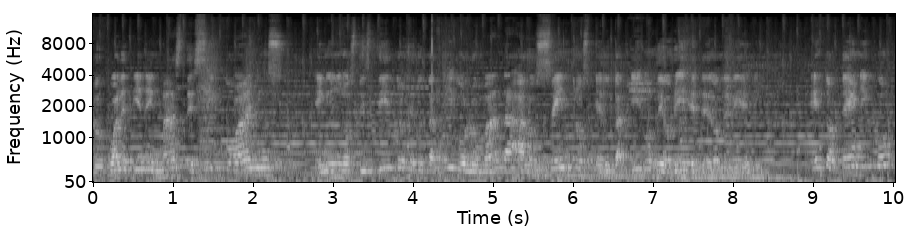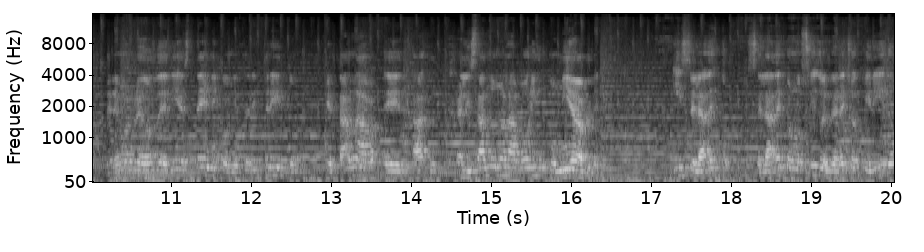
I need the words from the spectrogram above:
los cuales tienen más de cinco años en los distritos educativos lo manda a los centros educativos de origen de donde vienen. Estos técnicos, tenemos alrededor de 10 técnicos en este distrito que están eh, realizando una labor encomiable y se le, ha se le ha desconocido el derecho adquirido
